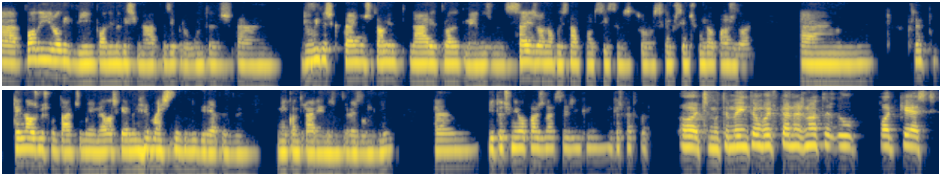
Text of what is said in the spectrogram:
Uh, podem ir ao LinkedIn, podem me adicionar, fazer perguntas, uh, dúvidas que tenham, especialmente na área de Product Management, seja ou não relacionado com OutSystems, estou 100% disponível para ajudar. Um, ah, portanto, tenho lá os meus contactos, o meu e-mail, acho que é a maneira mais simples e direta de me encontrarem é mesmo através do LinkedIn. Um, e estou disponível para ajudar, seja em que, em que aspecto for. Ótimo, também então vai ficar nas notas do podcast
